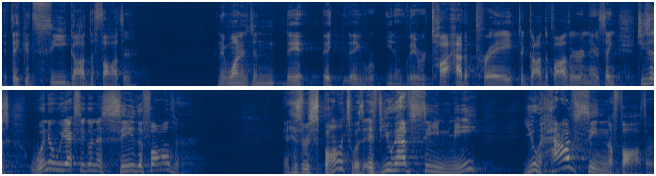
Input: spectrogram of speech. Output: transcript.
if they could see God the Father, and they wanted to, they, they, they, were, you know, they were taught how to pray to God the Father, and they were saying, Jesus, when are we actually going to see the Father? And his response was, If you have seen me, you have seen the Father,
